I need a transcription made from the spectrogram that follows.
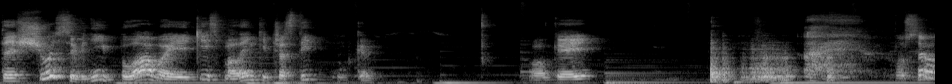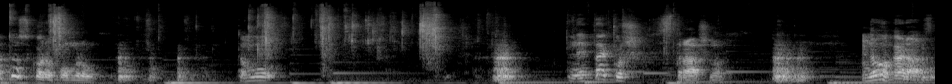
Та щось в ній плаває, якісь маленькі частинки. Окей. Ну все одно скоро помру. Тому не так уж страшно. Ну, гаразд.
